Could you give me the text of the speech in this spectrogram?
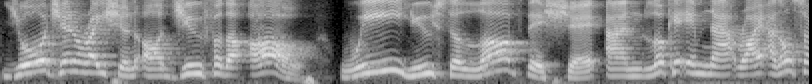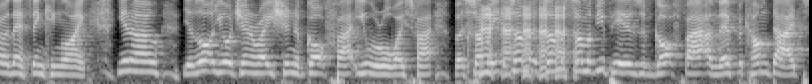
Your generation are due for the, oh, we used to love this shit and look at him now, right? And also they're thinking like, you know, a lot of your generation have got fat. You were always fat, but some of, some, some, some of your peers have got fat and they've become dads.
